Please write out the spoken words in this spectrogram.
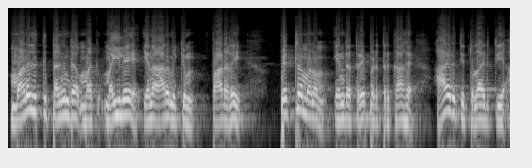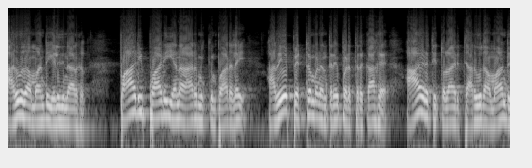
மனதுக்கு தகுந்த மக் மயிலே என ஆரம்பிக்கும் பாடலை பெற்ற மனம் என்ற திரைப்படத்திற்காக ஆயிரத்தி தொள்ளாயிரத்தி அறுபதாம் ஆண்டு எழுதினார்கள். பாடி பாடி என ஆரம்பிக்கும் பாடலை அதே பெற்ற திரைப்படத்திற்காக ஆயிரத்தி தொள்ளாயிரத்தி அறுபதாம் ஆண்டு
